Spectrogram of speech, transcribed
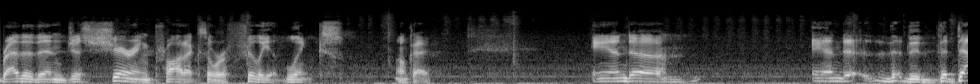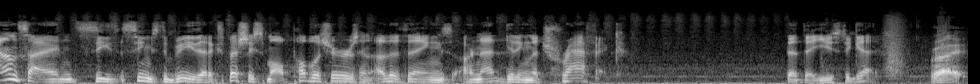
rather than just sharing products or affiliate links. Okay, and uh, and the, the, the downside sees, seems to be that especially small publishers and other things are not getting the traffic that they used to get. Right.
